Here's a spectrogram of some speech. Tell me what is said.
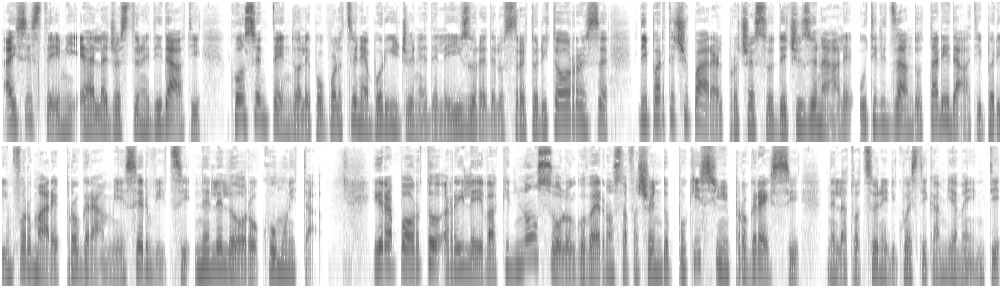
ai sistemi e alla gestione di dati, consentendo alle popolazioni aborigene delle isole dello Stretto di Torres di partecipare al processo decisionale utilizzando tali dati per informare programmi e servizi nelle loro comunità. Il rapporto rileva che non solo il governo sta facendo pochissimi progressi nell'attuazione di questi cambiamenti,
